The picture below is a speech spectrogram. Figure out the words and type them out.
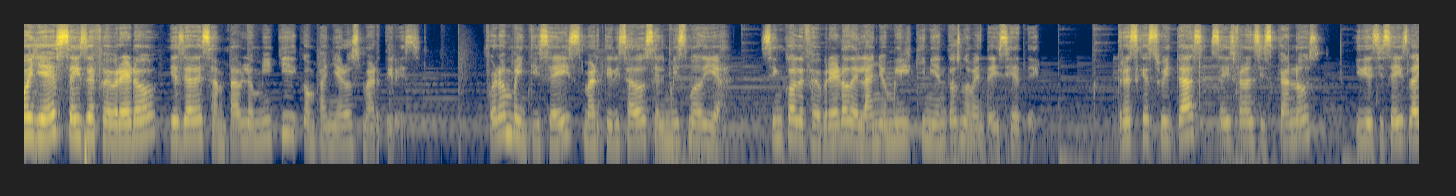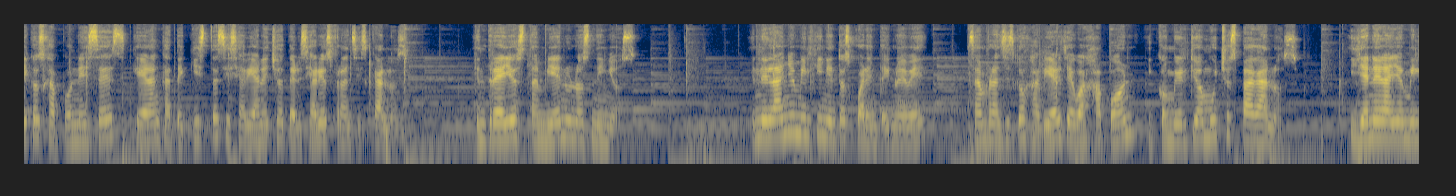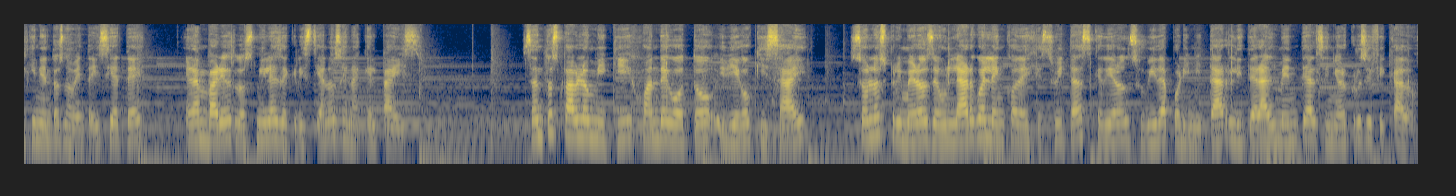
Hoy es 6 de febrero y es día de San Pablo Miki y compañeros mártires. Fueron 26 martirizados el mismo día, 5 de febrero del año 1597. Tres jesuitas, seis franciscanos y 16 laicos japoneses que eran catequistas y se habían hecho terciarios franciscanos, entre ellos también unos niños. En el año 1549, San Francisco Javier llegó a Japón y convirtió a muchos paganos, y ya en el año 1597 eran varios los miles de cristianos en aquel país. Santos Pablo Miki, Juan de Goto y Diego Kisai son los primeros de un largo elenco de jesuitas que dieron su vida por imitar literalmente al Señor crucificado.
